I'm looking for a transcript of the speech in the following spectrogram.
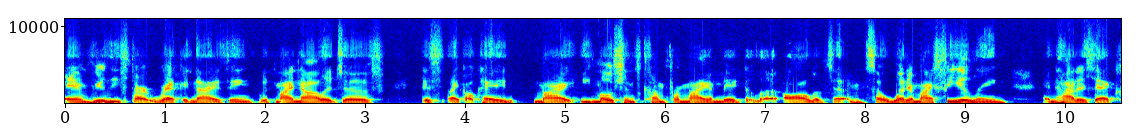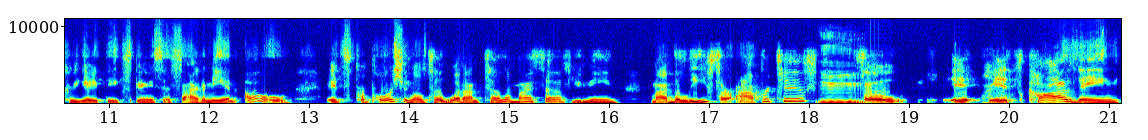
and really mm-hmm. start recognizing with my knowledge of it's like, okay, my emotions come from my amygdala, all of them. So, what am I feeling? And how does that create the experience inside of me? And oh, it's proportional to what I'm telling myself. You mean my beliefs are operative? Mm. So, it it's causing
